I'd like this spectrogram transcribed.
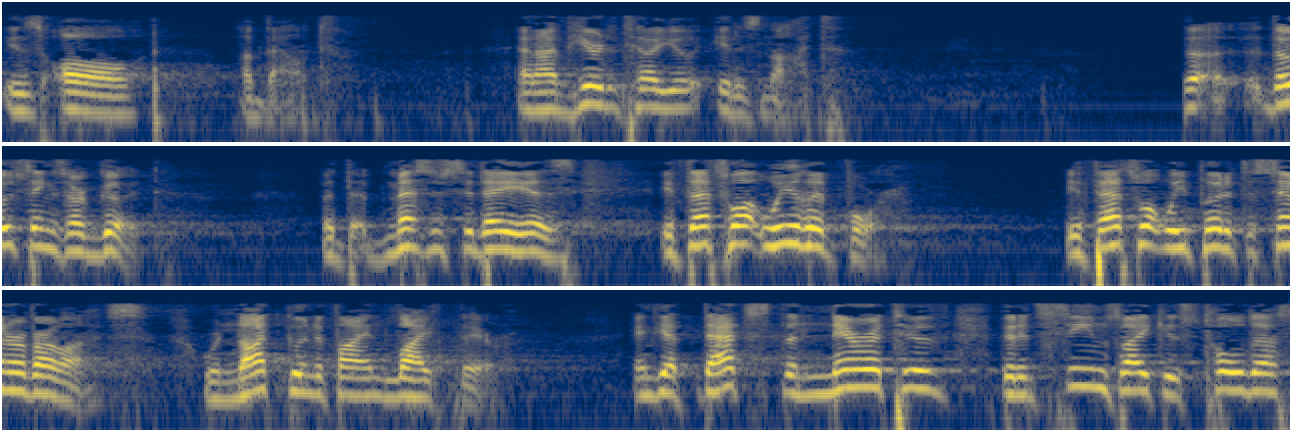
is all about. And I'm here to tell you it is not. The, those things are good. But the message today is if that's what we live for, if that's what we put at the center of our lives, we're not going to find life there. And yet, that's the narrative that it seems like is told us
